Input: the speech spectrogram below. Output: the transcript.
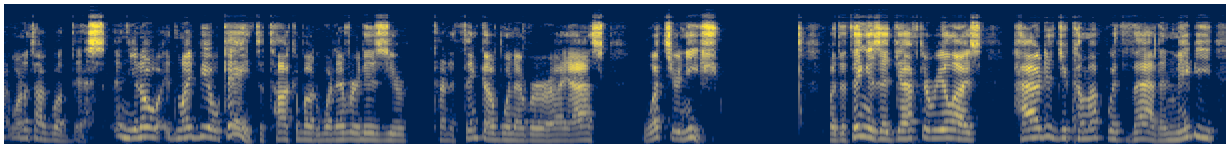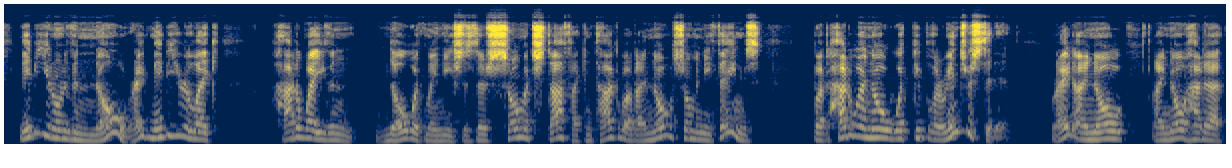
I want to talk about this. And you know it might be okay to talk about whatever it is you're kind of think of whenever I ask what's your niche? But the thing is that you have to realize how did you come up with that? And maybe maybe you don't even know right? Maybe you're like how do I even know what my niche is? There's so much stuff I can talk about. I know so many things but how do I know what people are interested in right? I know I know how to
